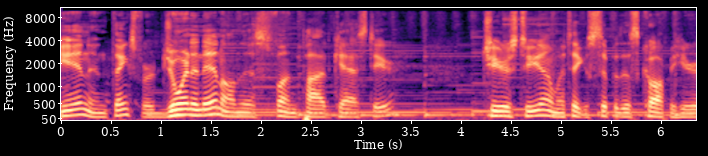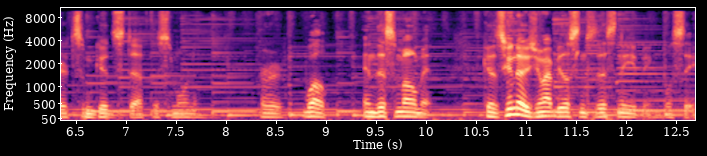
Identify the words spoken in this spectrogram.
again, and thanks for joining in on this fun podcast here. Cheers to you. I'm going to take a sip of this coffee here. It's some good stuff this morning. Or, well, in this moment. Because who knows, you might be listening to this in the evening. We'll see.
